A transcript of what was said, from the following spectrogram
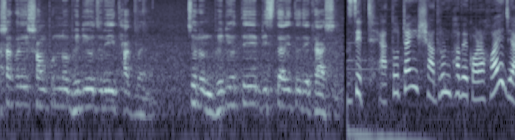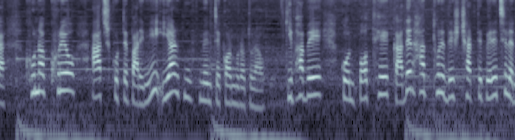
আশা করি সম্পূর্ণ ভিডিও জুড়েই থাকবেন। চলুন ভিডিওতে বিস্তারিত দেখে আসি। এক্সিট এতটাই সাধারণভাবে করা হয় যা খুনাক্ষরেও আজ করতে পারেনি ইয়ার মুভমেন্টে কর্মরতরাও। কীভাবে কোন পথে কাদের হাত ধরে দেশ ছাড়তে পেরেছিলেন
